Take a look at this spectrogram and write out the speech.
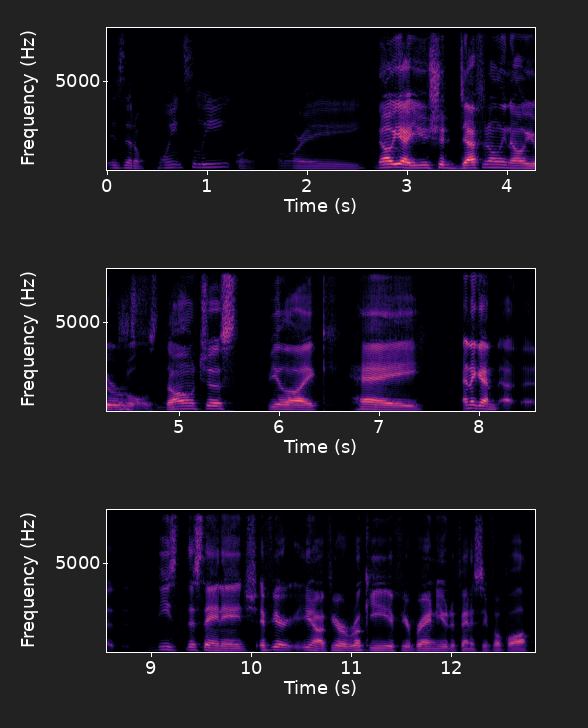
is it a points league or or a No, yeah, you should definitely know your rules. yeah. Don't just be like, "Hey." And again, uh, uh, these this day and age, if you're, you know, if you're a rookie, if you're brand new to fantasy football,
